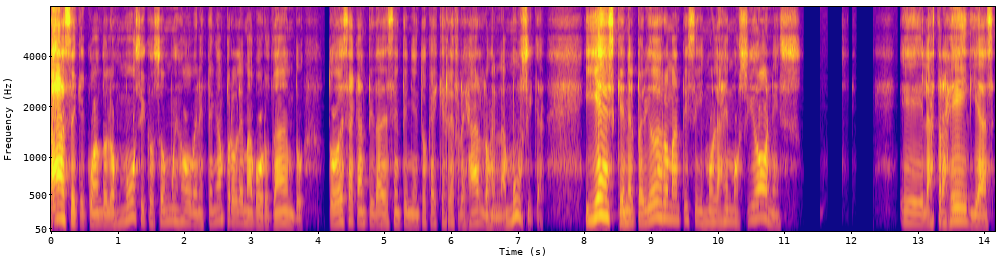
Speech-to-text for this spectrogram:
hace que cuando los músicos son muy jóvenes tengan problemas abordando toda esa cantidad de sentimientos que hay que reflejarlos en la música. Y es que en el periodo de romanticismo las emociones, eh, las tragedias,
